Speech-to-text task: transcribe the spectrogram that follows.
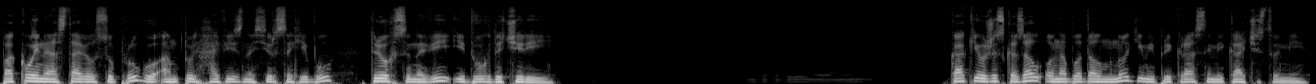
Покойный оставил супругу Амтуль Хафиз Насир Сахибу, трех сыновей и двух дочерей. Как я уже сказал, он обладал многими прекрасными качествами.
